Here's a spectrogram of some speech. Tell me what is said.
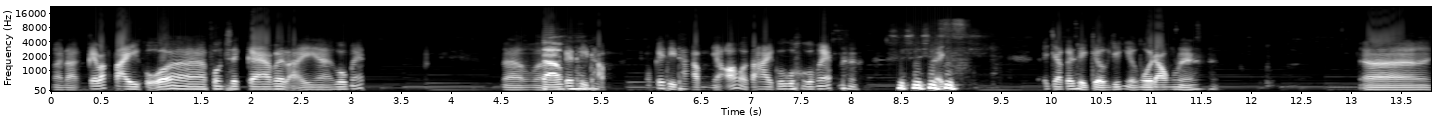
mà là cái bắt tay của Fonseca với lại à, Gomez. Là Sao? cái thì thầm một cái thì thầm nhỏ vào tay của Gomez. Để, để cho cái thị trường chuyển nhượng mùa đông nè. À,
